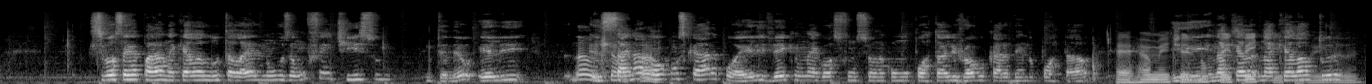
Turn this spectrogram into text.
Se você reparar, naquela luta lá, ele não usa um feitiço, entendeu? Ele, Não, ele então, sai na ah, mão com os caras, pô. Aí ele vê que um negócio funciona como um portal, ele joga o cara dentro do portal. É, realmente E ele não naquela- fez naquela ainda, altura- né?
